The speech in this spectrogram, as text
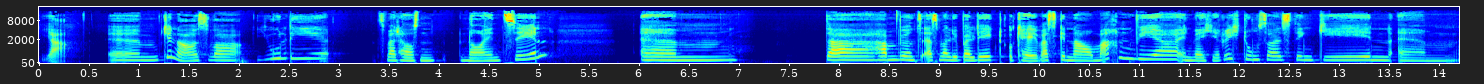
Ja, ähm, genau, es war Juli 2019. Ähm, da haben wir uns erstmal überlegt, okay, was genau machen wir, in welche Richtung soll es denn gehen, ähm,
